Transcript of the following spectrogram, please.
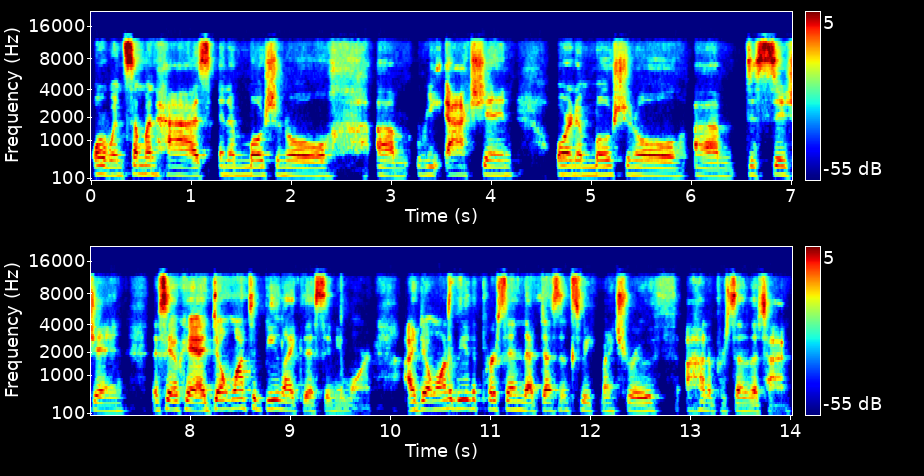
or when someone has an emotional um, reaction or an emotional um, decision, they say, okay, I don't want to be like this anymore. I don't want to be the person that doesn't speak my truth 100% of the time.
